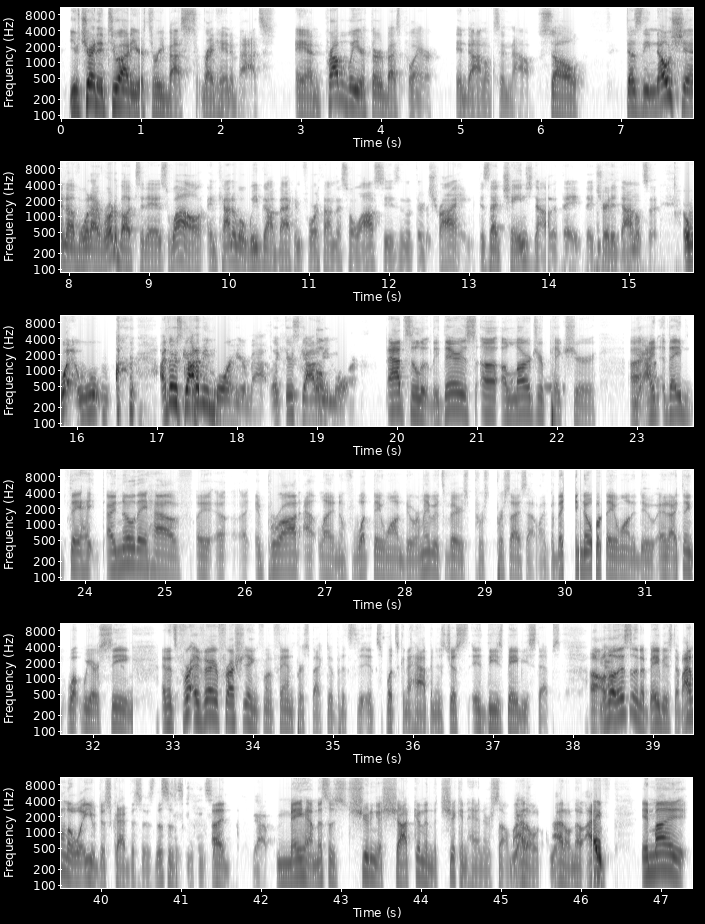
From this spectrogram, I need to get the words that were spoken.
You've traded two out of your three best right-handed bats, and probably your third best player in Donaldson now. So, does the notion of what I wrote about today as well, and kind of what we've gone back and forth on this whole offseason that they're trying, does that change now that they they traded Donaldson? Or what? there's got to be more here, Matt. Like, there's got to Oh, be more. Absolutely. There's a, a larger picture. Uh, Yeah. I they they I know they have a, a, a broad outline of what they want to do, or maybe it's a very pre- precise outline, but they know what they want to do. And I think what we are seeing, and it's fr- very frustrating from a fan perspective, but it's it's what's going to happen is just i- these baby steps. Uh, Yeah. Although this isn't a baby step, I don't know what you describe this as. This is This is uh, Yeah. mayhem. This is shooting a shotgun in the chicken hen or something. I don't. I don't know. I in my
